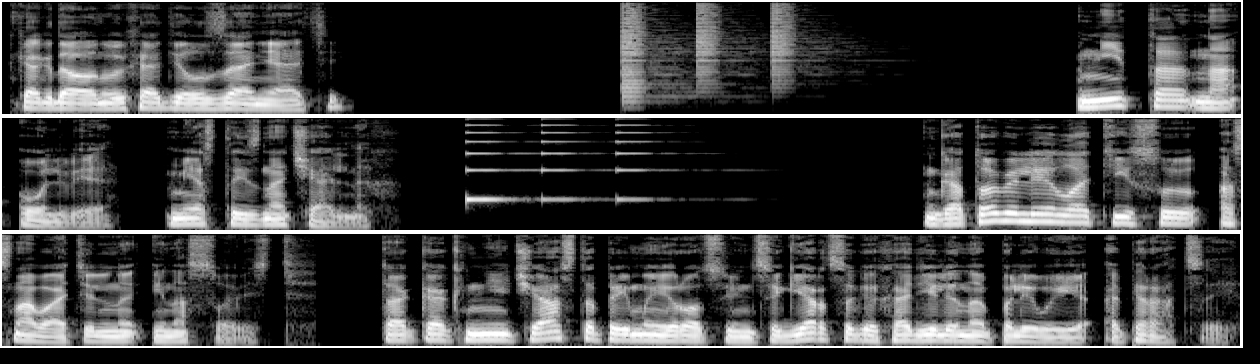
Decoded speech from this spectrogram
когда он выходил с занятий. Нита на Ольве. Место изначальных. Готовили Латису основательно и на совесть, так как нечасто прямые родственницы герцога ходили на полевые операции.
